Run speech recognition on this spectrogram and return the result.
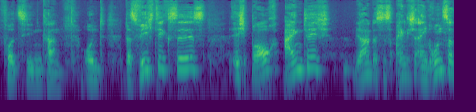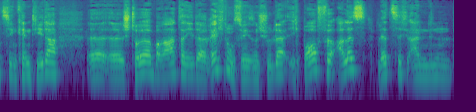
nachvollziehen kann. Und das Wichtigste ist, ich brauche eigentlich, ja, das ist eigentlich ein Grundsatz, den kennt jeder äh, äh Steuerberater, jeder Rechnungswesenschüler. Ich brauche für alles letztlich einen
